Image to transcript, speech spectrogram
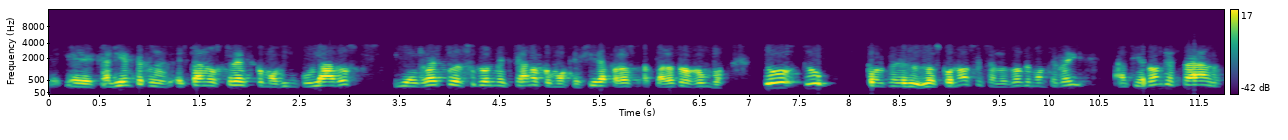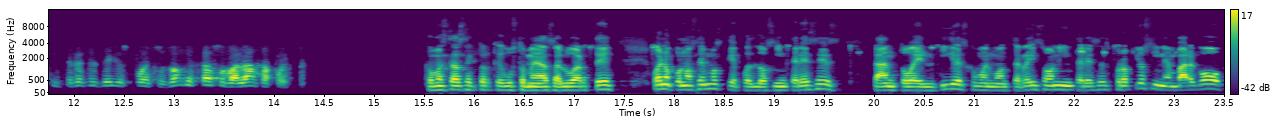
eh, eh, Caliente, pues están los tres como vinculados y el resto del fútbol mexicano como que gira para, para otro rumbo. Tú, tú, porque los conoces a los dos de Monterrey, ¿hacia dónde están los intereses de ellos puestos? ¿Dónde está su balanza puesta? ¿Cómo estás, Héctor? Qué gusto me da saludarte. Bueno, conocemos que pues los intereses tanto en Tigres como en Monterrey son intereses propios, sin embargo,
